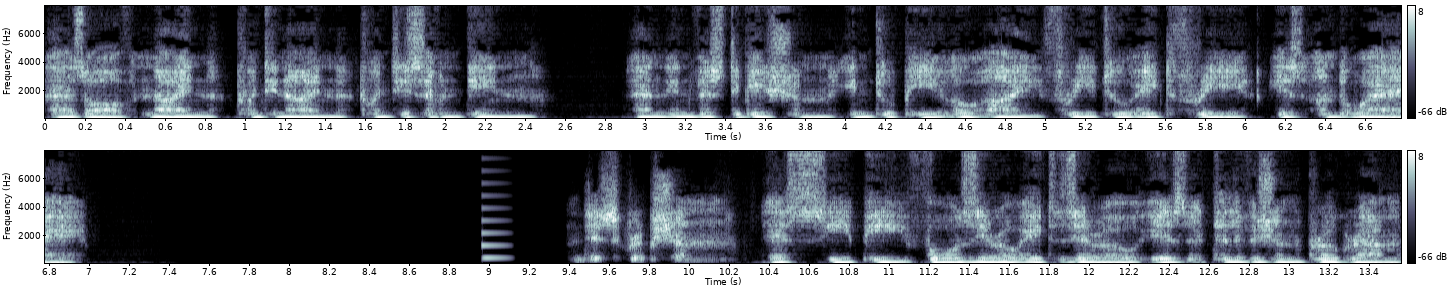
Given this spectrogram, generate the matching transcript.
As of 9-29-2017, an investigation into POI-3283 is underway. Description SCP-4080 is a television program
